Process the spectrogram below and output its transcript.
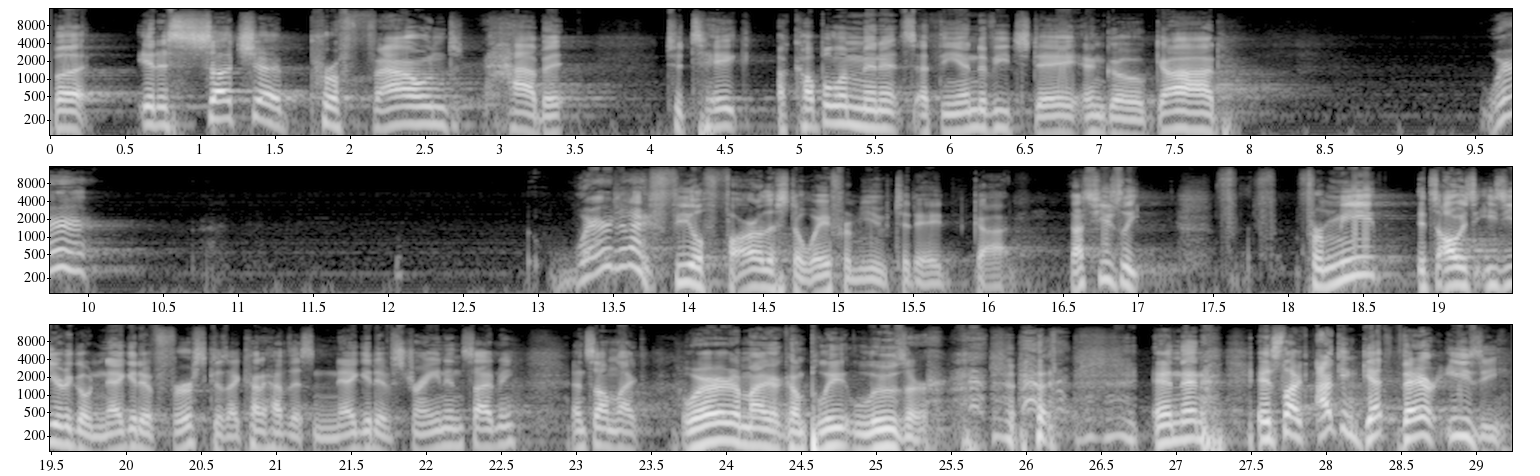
but it is such a profound habit to take a couple of minutes at the end of each day and go, God, where, where did I feel farthest away from you today, God? That's usually for me, it's always easier to go negative first because I kind of have this negative strain inside me. And so I'm like, where am I a complete loser? and then it's like, I can get there easy.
